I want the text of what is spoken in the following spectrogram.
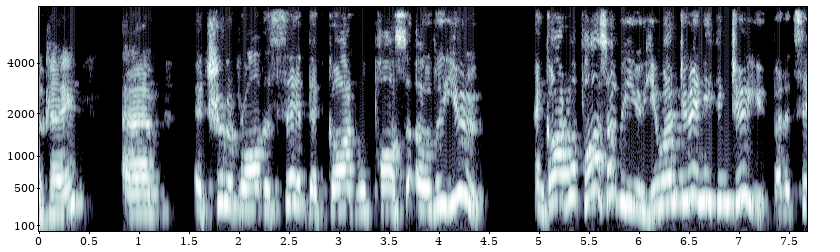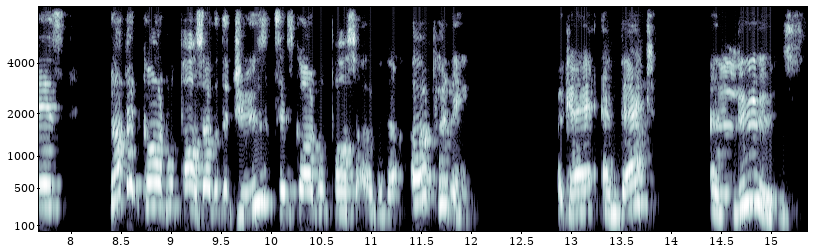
okay? Um, it should have rather said that God will pass over you. And God will pass over you. He won't do anything to you. But it says, not that God will pass over the Jews, it says God will pass over the opening. Okay? And that alludes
